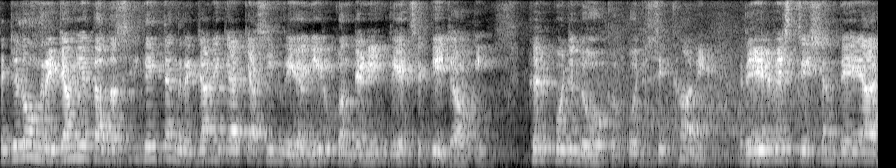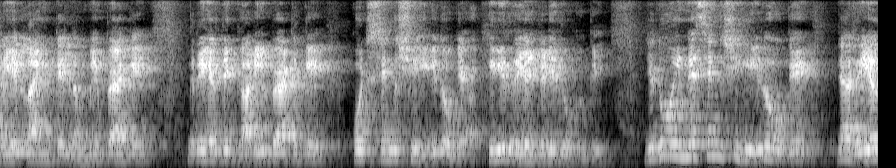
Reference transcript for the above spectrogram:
ਤੇ ਜਦੋਂ ਅੰਗਰੇਜ਼ਾਂ ਨੂੰ ਇਹ ਗੱਲ ਦੱਸੀ ਗਈ ਤਾਂ ਅੰਗਰੇਜ਼ਾਂ ਨੇ ਕਿਹਾ ਕਿ ਅਸੀਂ ਰੇਲ ਨਹੀਂ ਰੁਕਣ ਦੇਣੀ, ਰੇਲ ਸਿੱਧੀ ਜਾਊਗੀ। ਫਿਰ ਕੁਝ ਲੋਕ, ਕੁਝ ਸਿੱਖਾਂ ਨੇ ਰੇਲਵੇ ਸਟੇਸ਼ਨ ਤੇ ਜਾਂ ਰੇਲ ਲਾਈਨ ਤੇ ਲੰਮੇ ਪੈ ਗਏ, ਰੇਲ ਦੀ ਗਾੜੀ ਬੈਠ ਗਏ, ਕੁਝ ਸਿੰਘ ਸ਼ਹੀਦ ਹੋ ਗਏ, ਅਖੀਰ ਰੇਲ ਜਿਹੜੀ ਰੁਕ ਗਈ। ਜਦੋਂ ਇੰਨੇ ਸਿੰਘ ਸ਼ਹੀਦ ਹੋ ਗਏ ਜਾਂ ਰੇਲ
